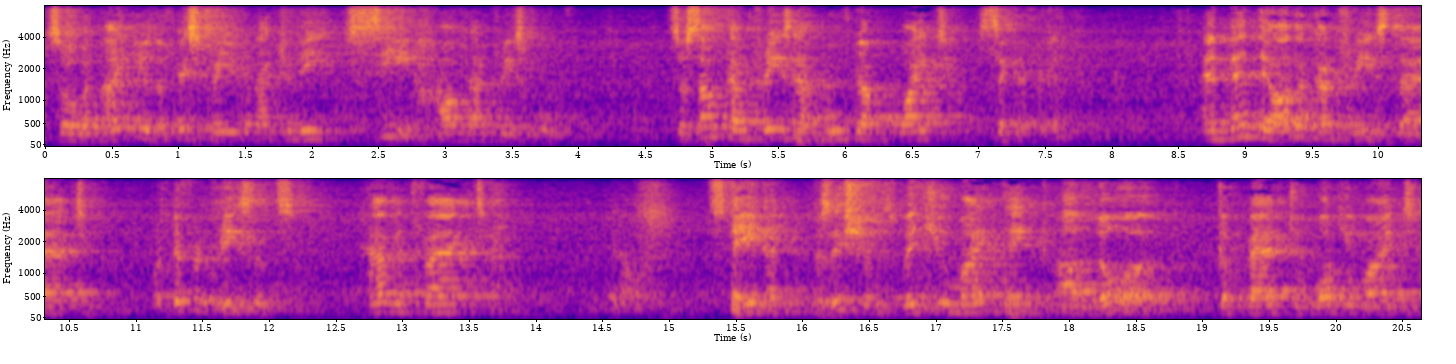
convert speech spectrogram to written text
So with nine years of history, you can actually see how countries move. So some countries have moved up quite significantly. And then there are other countries that, for different reasons, have in fact, you know, stayed at positions which you might think are lower compared to what you might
